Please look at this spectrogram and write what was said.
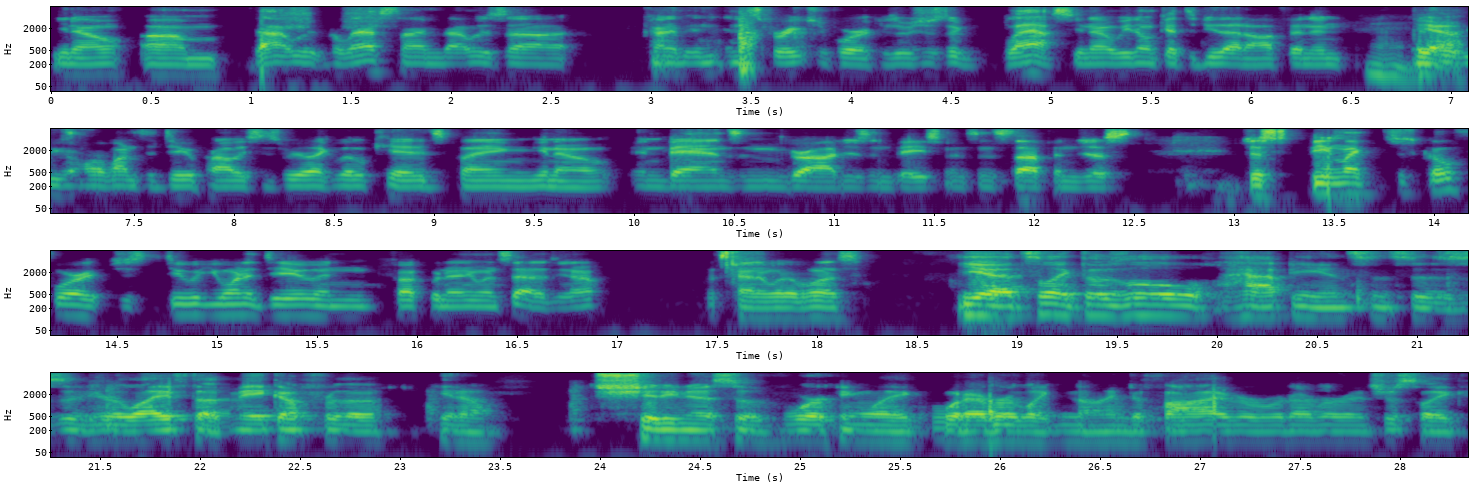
you know, um, that was the last time that was uh, kind of an inspiration for it because it was just a blast. You know, we don't get to do that often. And Mhm. Yeah. what we all wanted to do probably since we were like little kids playing, you know, in bands and garages and basements and stuff and just just being like, just go for it. Just do what you want to do and fuck what anyone says, you know? That's kind of what it was. yeah it's like those little happy instances in your life that make up for the you know shittiness of working like whatever, like nine to five or whatever. It's just like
